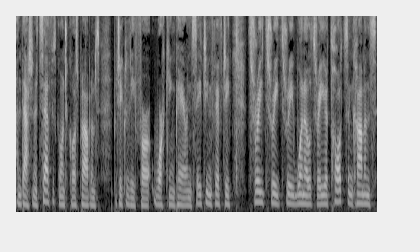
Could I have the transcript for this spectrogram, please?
And that in itself is going to cause problems, particularly for working parents. 1850 333 103. Your thoughts and comments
